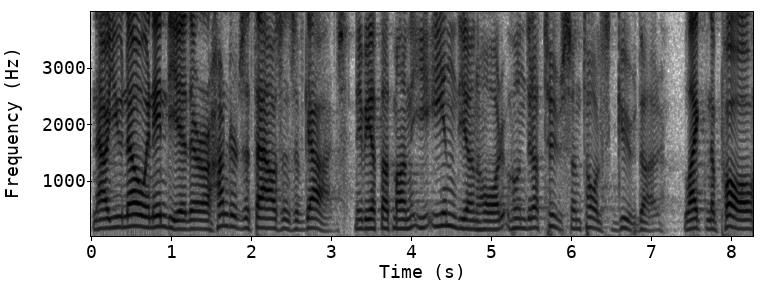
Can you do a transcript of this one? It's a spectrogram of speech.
Now, you know in India there are hundreds of thousands of gods. Ni vet att man i Indien har hundratusentals gudar. Like Nepal,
